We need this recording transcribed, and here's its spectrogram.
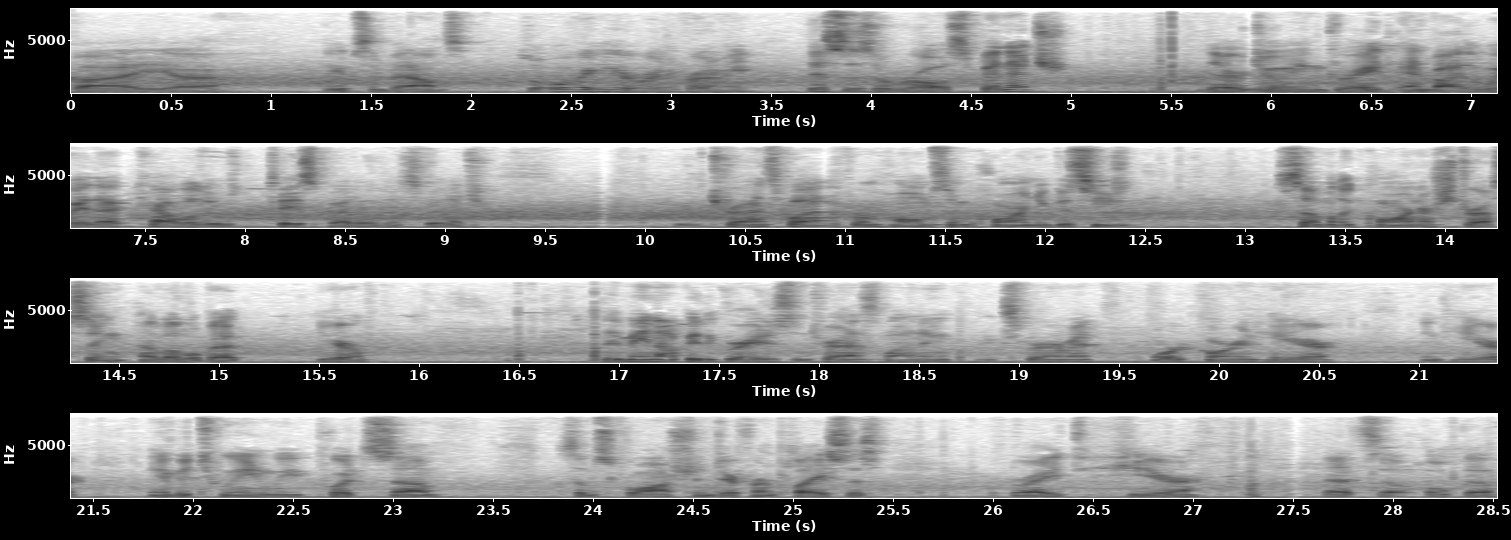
by uh, leaps and bounds. So over here, right in front of me, this is a row of spinach. They're doing great. And by the way, that callaloo tastes better than spinach. We transplanted from home some corn. You can see some of the corn are stressing a little bit here. They may not be the greatest in transplanting experiment. More corn here and here. In between, we put some some squash in different places. Right here, that's a oca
